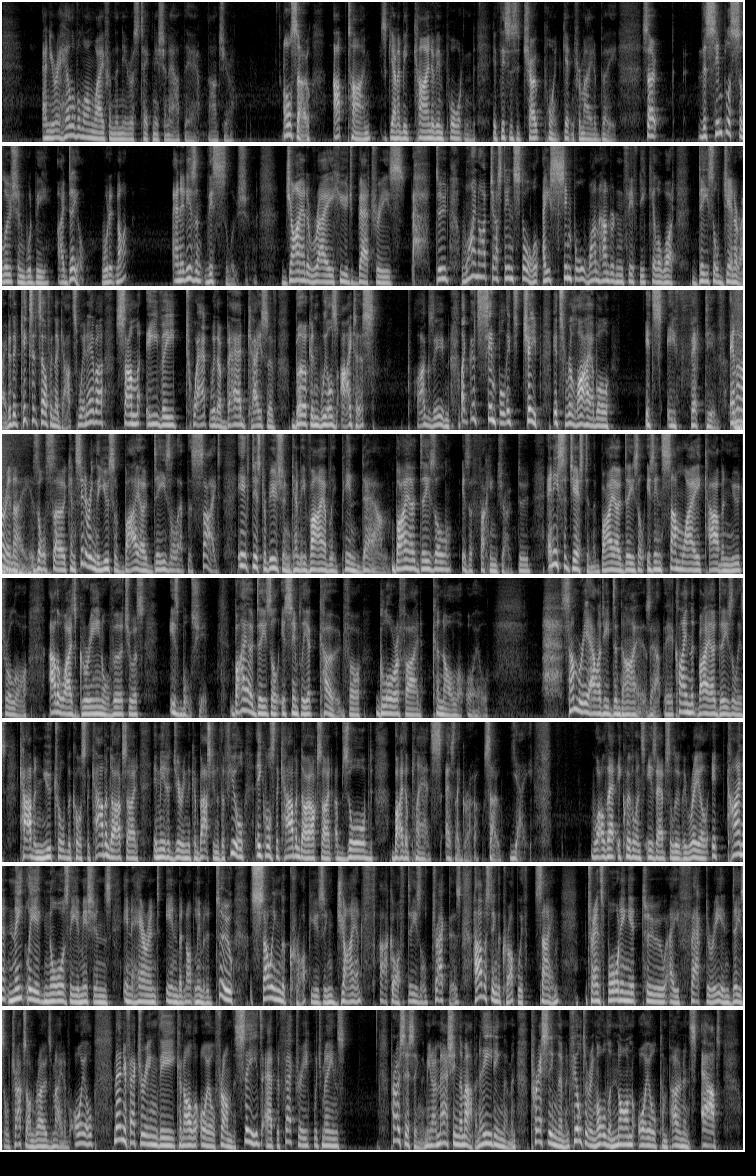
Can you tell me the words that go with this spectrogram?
and you're a hell of a long way from the nearest technician out there, aren't you? Also, uptime is going to be kind of important if this is a choke point getting from A to B. So, the simplest solution would be ideal, would it not? And it isn't this solution. Giant array, huge batteries. Ah, Dude, why not just install a simple 150 kilowatt diesel generator that kicks itself in the guts whenever some EV twat with a bad case of Burke and Wills itis plugs in? Like, it's simple, it's cheap, it's reliable, it's effective. NRMA is also considering the use of biodiesel at the site if distribution can be viably pinned down. Biodiesel is a fucking joke, dude. Any suggestion that biodiesel is in some way carbon neutral or otherwise green or virtuous is bullshit. Biodiesel is simply a code for glorified canola oil. Some reality deniers out there claim that biodiesel is carbon neutral because the carbon dioxide emitted during the combustion of the fuel equals the carbon dioxide absorbed by the plants as they grow. So, yay while that equivalence is absolutely real, it kind of neatly ignores the emissions inherent in, but not limited to, sowing the crop using giant fuck off diesel tractors, harvesting the crop with same, transporting it to a factory in diesel trucks on roads made of oil, manufacturing the canola oil from the seeds at the factory, which means processing them, you know, mashing them up and heating them and pressing them and filtering all the non oil components out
